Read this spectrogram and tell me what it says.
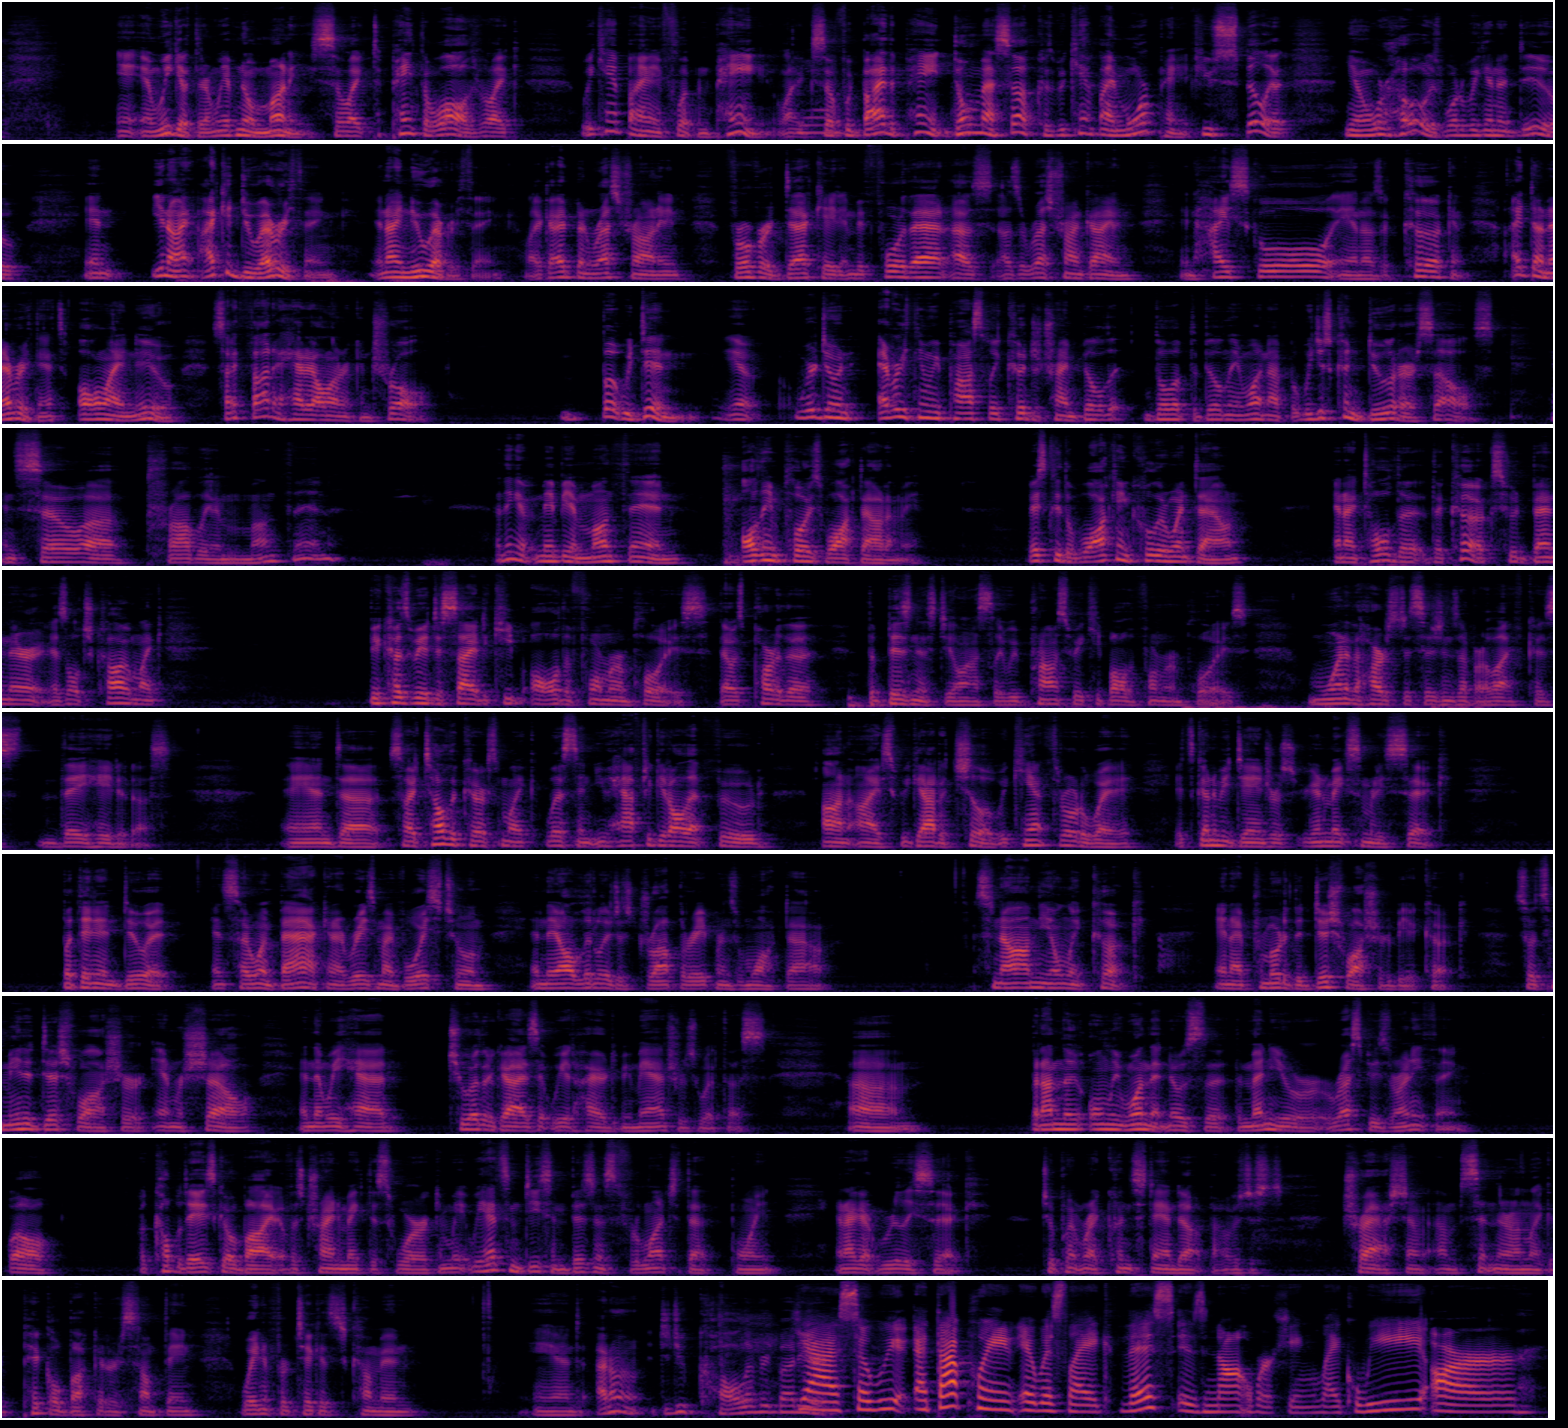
And, and we get there and we have no money, so like to paint the walls, we're like. We can't buy any flipping paint. Like, so if we buy the paint, don't mess up because we can't buy more paint. If you spill it, you know, we're hosed. What are we going to do? And, you know, I, I could do everything and I knew everything. Like, I'd been restauranting for over a decade. And before that, I was, I was a restaurant guy in, in high school and I was a cook and I'd done everything. That's all I knew. So I thought I had it all under control. But we didn't. You know, we're doing everything we possibly could to try and build it, build up the building and whatnot, but we just couldn't do it ourselves. And so, uh, probably a month in, I think it- maybe a month in, all the employees walked out on me. Basically, the walk-in cooler went down, and I told the, the cooks who'd been there as Old Chicago, I'm like, because we had decided to keep all the former employees. That was part of the the business deal. Honestly, we promised we'd keep all the former employees. One of the hardest decisions of our life because they hated us. And uh, so I tell the cooks, I'm like, listen, you have to get all that food on ice. We got to chill it. We can't throw it away. It's going to be dangerous. You're going to make somebody sick. But they didn't do it. And so I went back and I raised my voice to them, and they all literally just dropped their aprons and walked out. So now I'm the only cook, and I promoted the dishwasher to be a cook. So it's me, the dishwasher, and Rochelle, and then we had two other guys that we had hired to be managers with us. Um, but I'm the only one that knows the, the menu or recipes or anything. Well, a couple days go by of us trying to make this work, and we, we had some decent business for lunch at that point, and I got really sick to a point where I couldn't stand up. I was just trashed. I'm, I'm sitting there on like a pickle bucket or something, waiting for tickets to come in. And I don't did you call everybody? or- Yeah. So we at that point it was like this is not working. Like we are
